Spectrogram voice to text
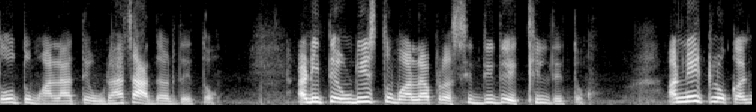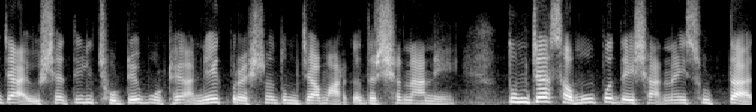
तो तुम्हाला तेवढाच आदर देतो. आणि तेवढीच तुम्हाला प्रसिद्धी देखील देतो. अनेक लोकांच्या आयुष्यातील छोटे मोठे अनेक प्रश्न तुमच्या मार्गदर्शनाने तुमच्या समुपदेशाने सुटतात.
